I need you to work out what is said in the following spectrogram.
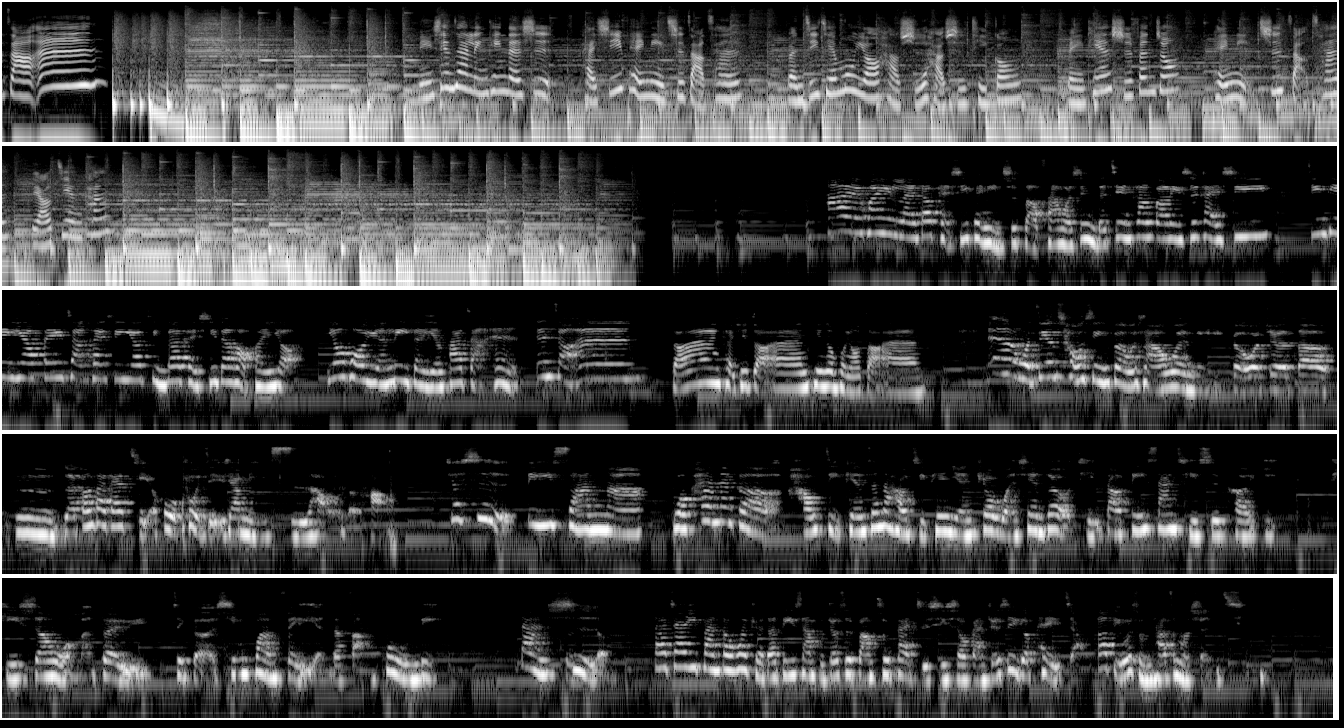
早安！你现在聆听的是凯西陪你吃早餐。本集节目由好时好食提供，每天十分钟陪你吃早餐，聊健康。嗨，欢迎来到凯西陪你吃早餐，我是你的健康管理师凯西。今天要非常开心，邀请到凯西的好朋友优活原力的研发长 N N 早安，早安，凯西早安，听众朋友早安。哎，我今天超兴奋，我想要问你一个，我觉得嗯，来帮大家解惑、破解一下迷思好了。好，就是 D 三呢，我看那个好几篇，真的好几篇研究文献都有提到，D 三其实可以提升我们对于这个新冠肺炎的防护力，但是大家一般都会觉得 D 三不就是帮助钙质吸收，感觉是一个配角，到底为什么它这么神奇？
